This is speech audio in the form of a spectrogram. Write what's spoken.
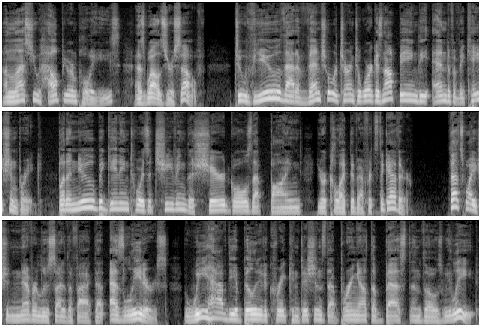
unless you help your employees as well as yourself, to view that eventual return to work as not being the end of a vacation break, but a new beginning towards achieving the shared goals that bind your collective efforts together. That's why you should never lose sight of the fact that as leaders, we have the ability to create conditions that bring out the best in those we lead.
